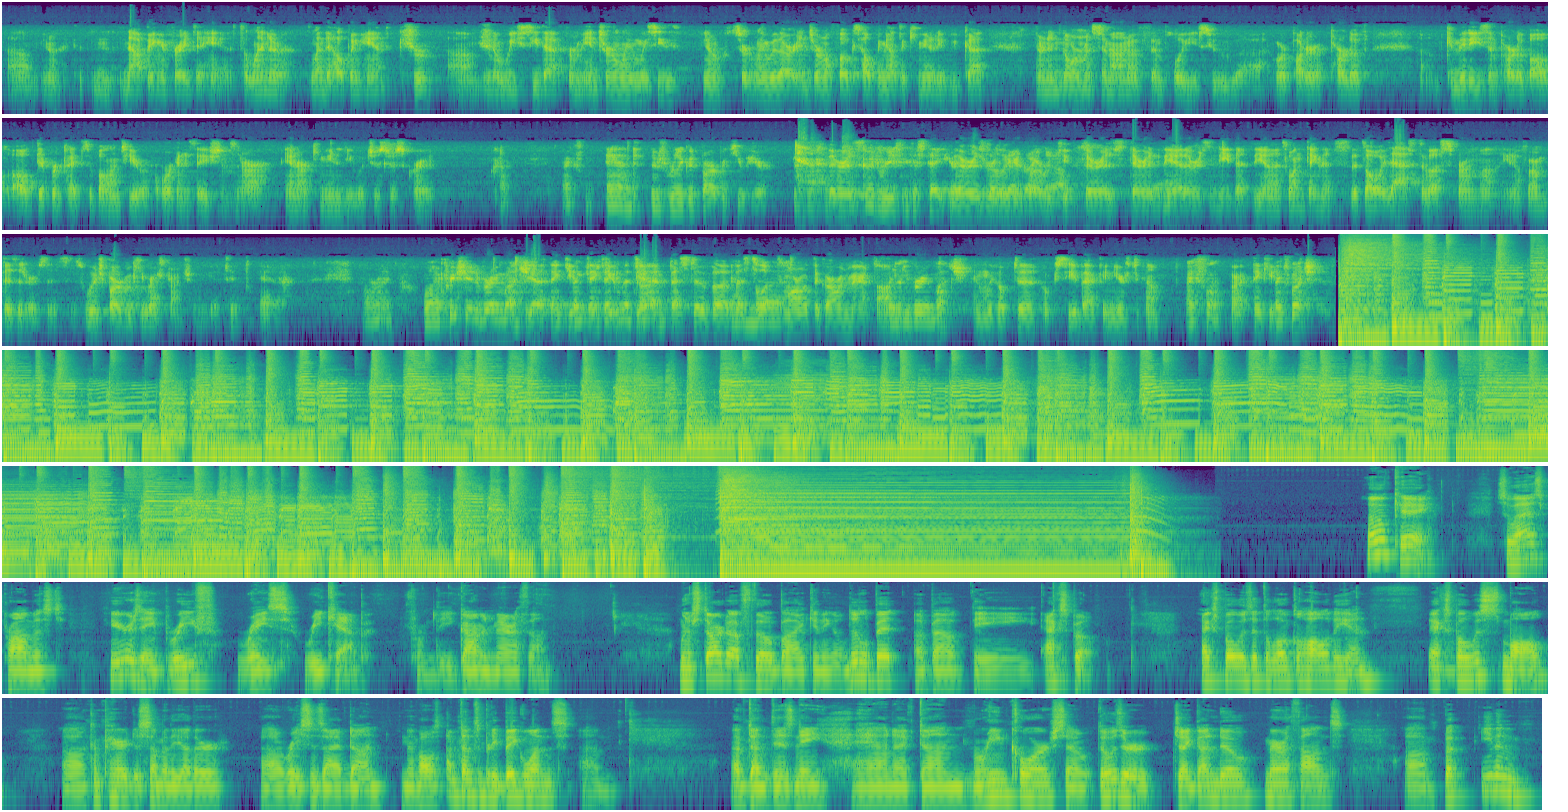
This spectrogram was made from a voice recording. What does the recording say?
Um, you know, n- not being afraid to hand, to lend a lend a helping hand. Sure. Um, you know, we see that from internally, and we see you know certainly with our internal folks helping out the community. We've got an enormous amount of employees who, uh, who are part of, part of um, committees and part of all, all different types of volunteer organizations in our in our community, which is just great. Okay. Excellent. And there's really good barbecue here. there is good reason to stay here. There is really good right barbecue. Now. There is there yeah. yeah. there is indeed that you know that's one thing that's that's always asked of us from uh, you know from visitors is, is which barbecue restaurant should we get to? Yeah. All right. Well, I appreciate it very much. Yeah, thank you. Thanks thank for taking you. the time. Yeah, best of uh, best and, of luck uh, tomorrow at the Garmin Marathon. Thank and, you very much. And we hope to hope to see you back in years to come. Excellent. All right. Thank you. Thanks much. Okay, so as promised, here's a brief race recap from the Garmin Marathon. I'm going to start off though by giving a little bit about the expo. Expo was at the local Holiday Inn. Expo was small uh, compared to some of the other uh, races I've done. I have also, I've done some pretty big ones. Um, I've done Disney and I've done Marine Corps, so those are Gigundo marathons. Um, but even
